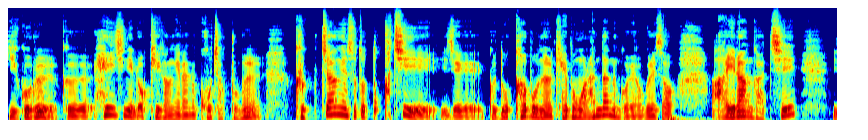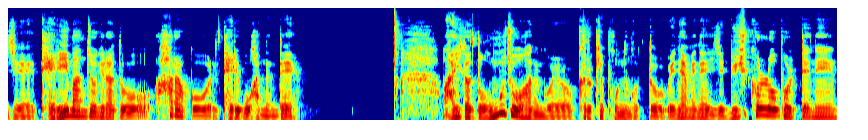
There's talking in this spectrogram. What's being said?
이거를 그 헤이진이 럭키강이라는 그 작품을 극장에서도 똑같이 이제 그 녹화본을 개봉을 한다는 거예요. 그래서 아이랑 같이 이제 대리 만족이라도 하라고 데리고 갔는데 아이가 너무 좋아하는 거예요. 그렇게 보는 것도. 왜냐면은 이제 뮤지컬로 볼 때는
